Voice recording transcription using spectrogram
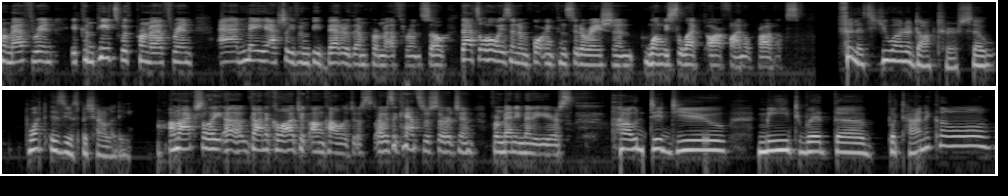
permethrin. It competes with permethrin and may actually even be better than permethrin. So that's always an important consideration when we select our final products. Phyllis, you are a doctor. So what is your specialty? I'm actually a gynecologic oncologist. I was a cancer surgeon for many, many years. How did you meet with the botanical?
